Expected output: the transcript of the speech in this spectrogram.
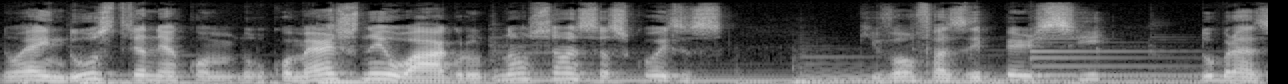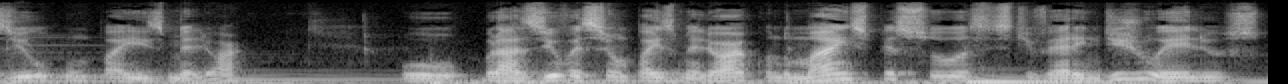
não é a indústria, nem o comércio, nem o agro. Não são essas coisas que vão fazer per si do Brasil um país melhor. O Brasil vai ser um país melhor quando mais pessoas estiverem de joelhos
